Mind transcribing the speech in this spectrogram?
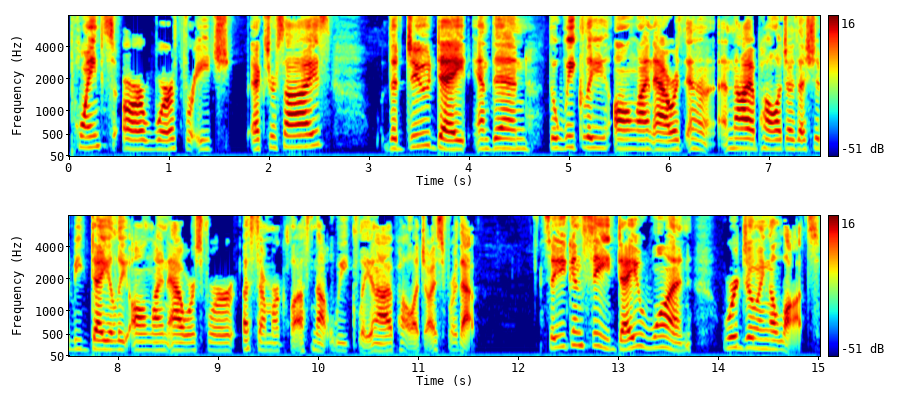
points are worth for each exercise, the due date and then the weekly online hours. And, and I apologize that should be daily online hours for a summer class not weekly and I apologize for that. So you can see day one we're doing a lot.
